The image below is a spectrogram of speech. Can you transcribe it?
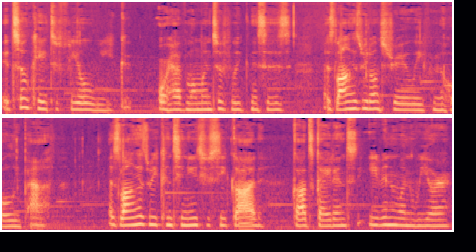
It's okay to feel weak or have moments of weaknesses as long as we don't stray away from the holy path. As long as we continue to seek God, God's guidance, even when we are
